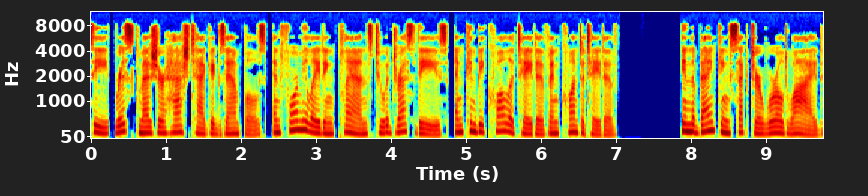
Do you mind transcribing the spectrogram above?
see, risk measure hashtag examples, and formulating plans to address these, and can be qualitative and quantitative. In the banking sector worldwide,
